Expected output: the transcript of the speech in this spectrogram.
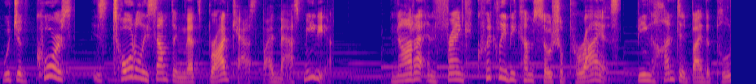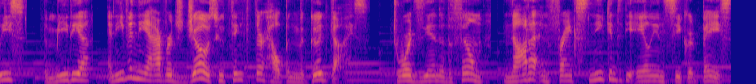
which of course is totally something that's broadcast by mass media. Nada and Frank quickly become social pariahs, being hunted by the police, the media, and even the average Joes who think that they're helping the good guys. Towards the end of the film, Nada and Frank sneak into the alien secret base,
